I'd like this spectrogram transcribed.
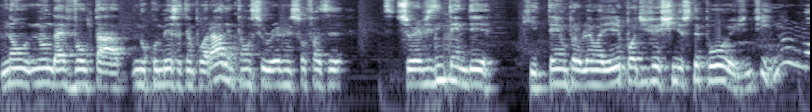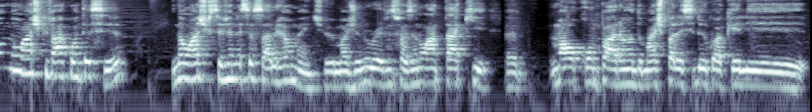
Não, não deve voltar no começo da temporada, então se o Ravens for fazer. Se o Ravens entender que tem um problema ali, ele pode investir nisso depois. Enfim, não, não, não acho que vai acontecer. Não acho que seja necessário realmente. Eu imagino o Ravens fazendo um ataque é, mal comparando, mais parecido com aquele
